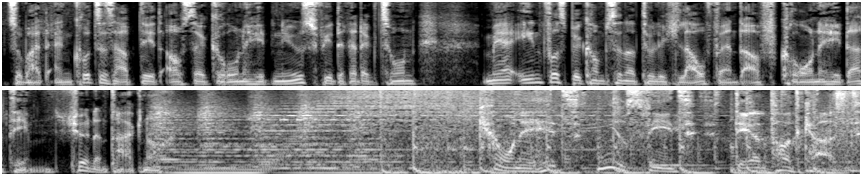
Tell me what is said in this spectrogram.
Soweit ein kurzes Update aus der Krone Hit Newsfeed Redaktion. Mehr Infos bekommst du natürlich laufend auf KroneHit.at. Schönen Tag noch. Krone Hit Newsfeed, der Podcast.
